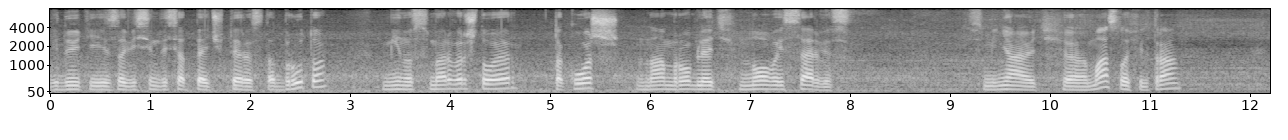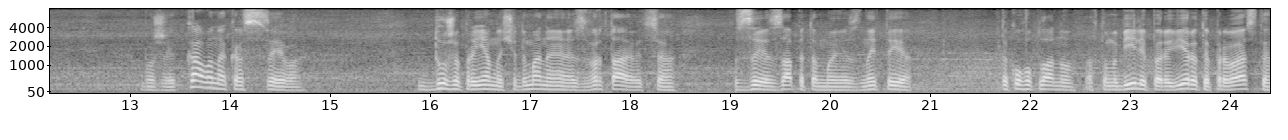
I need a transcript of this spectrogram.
віддають її за 85 400 бруто, мінус Мерверштоєр. Також нам роблять новий сервіс. Зміняють е, масло, фільтра. Боже, яка вона красива. Дуже приємно, що до мене звертаються з запитами знайти такого плану автомобілі, перевірити, привезти.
